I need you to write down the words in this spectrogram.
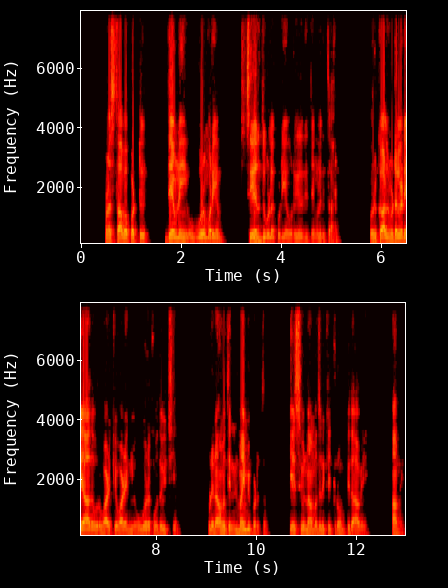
மனஸ்தாபப்பட்டு தேவனை ஒவ்வொரு முறையும் சேர்ந்து கொள்ளக்கூடிய ஒரு இருதயத்தை எங்களுக்கு தாரும். ஒரு கால் விடலடையாத ஒரு வாழ்க்கை வாழ எங்களை ஒவ்வொருக்கும் உதவி செய்யும். உடைய நாமத்தினை மைமைப்படுத்தும் இயேசுவின் நாமத்தில் கேட்கிறோம் பிதாவே. ஆமை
